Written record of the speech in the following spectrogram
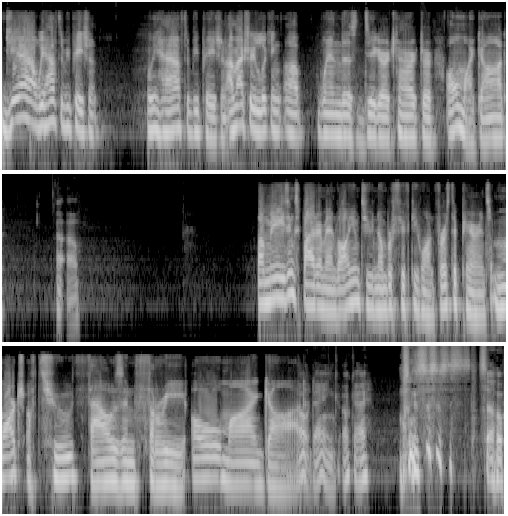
Yeah, we have to be patient. We have to be patient. I'm actually looking up when this digger character. Oh my god. Uh oh. Amazing Spider-Man Volume 2 Number 51 First appearance March of 2003. Oh my god. Oh dang. Okay. so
